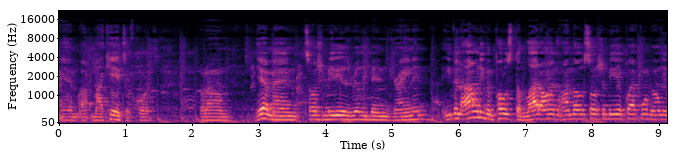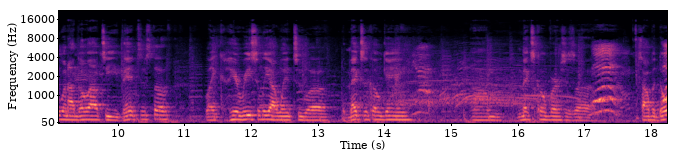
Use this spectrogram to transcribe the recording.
and uh, my kids, of course. But um, yeah, man, social media has really been draining. Even I don't even post a lot on on those social media platforms. Only when I go out to events and stuff. Like here recently, I went to uh, the Mexico game, um, Mexico versus uh, Salvador.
